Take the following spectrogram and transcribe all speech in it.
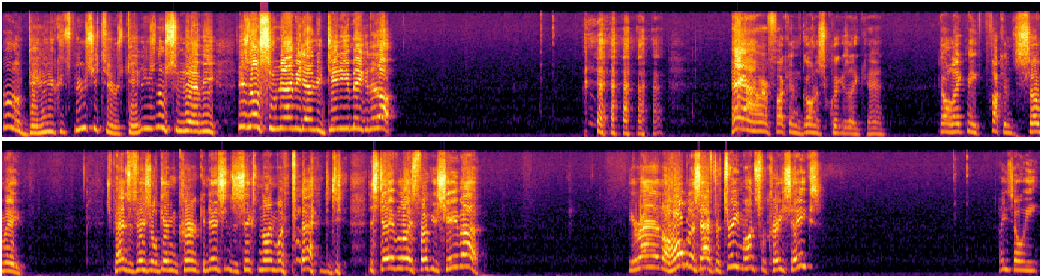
No, no, Danny, you conspiracy theorist, Danny. There's no tsunami. There's no tsunami down there, Danny. You're making it up. Hang on, we're fucking going as quick as I can. Don't like me? Fucking so me. Japan's official given current conditions a six to nine month plan to, to stabilize Fukushima. You ran out of homeless after three months, for Christ's sakes. Hi, Zoe.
